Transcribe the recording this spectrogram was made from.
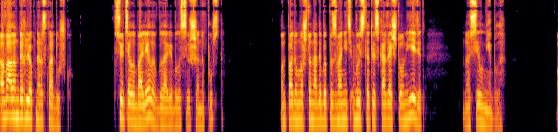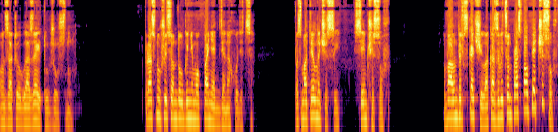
Валлендер лег на раскладушку. Все тело болело, в голове было совершенно пусто. Он подумал, что надо бы позвонить в Истат и сказать, что он едет, но сил не было. Он закрыл глаза и тут же уснул. Проснувшись, он долго не мог понять, где находится. Посмотрел на часы. Семь часов. Валандер вскочил. Оказывается, он проспал пять часов.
